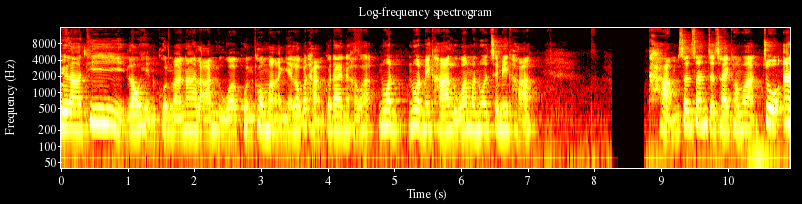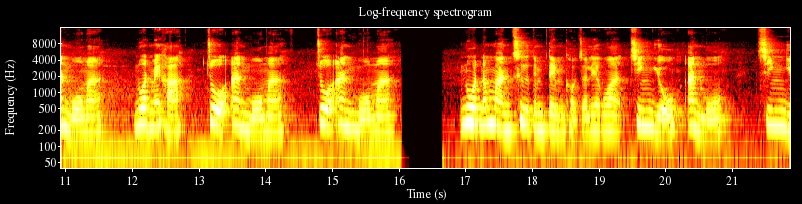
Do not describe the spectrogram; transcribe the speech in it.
เวลาที่เราเห็นคนมาหน้าร้านหรือว่าคนเข้ามาอย่างเงี้ยเราก็ถามก็ได้นะคะว่า นวดนวดไหมคะ หรือว่ามานวดใช่ไหมคะ ถามสั้นๆ จะใช้คำว่าโจอันหมูมา นวดไหมคะโจอันหมูมาโจอันหมูมานวดน้ำมันชื่อเต็มๆ เขาจะเรียกว่า ชิงโยอันหมูชิงโย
